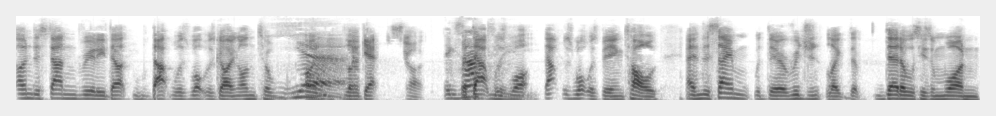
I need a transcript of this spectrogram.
understand really that that was what was going on to Yeah. un- like get the show. exactly. But that was what that was what was being told, and the same with the original like the Dead Daredevil season one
